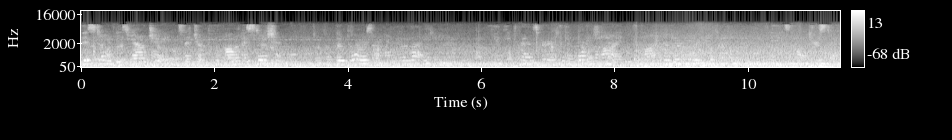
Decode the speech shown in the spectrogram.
This dog is now Jane Center on the station. The doors are on your left. You can transfer to the boarding line, line number three. Please hold your step.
